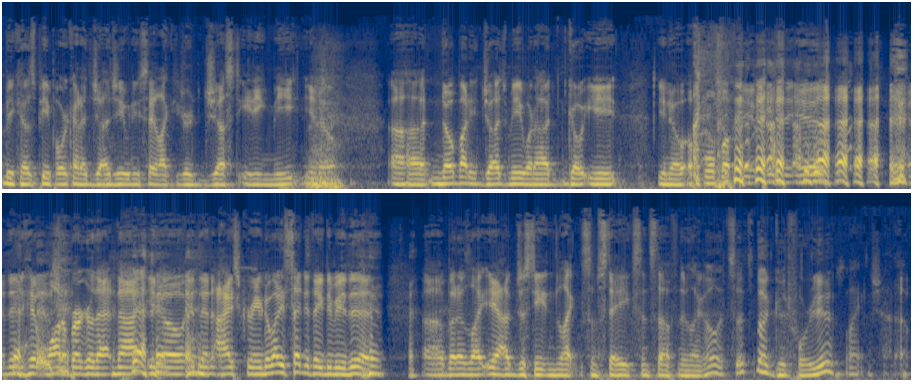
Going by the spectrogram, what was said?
because people are kind of judgy when you say like you're just eating meat. You know, uh, nobody judged me when I'd go eat. You know, a full buffet of pizza in, and then hit Whataburger that night. You know, and then ice cream. Nobody said anything to me then, uh, but I was like, "Yeah, I'm just eating like some steaks and stuff." And they're like, "Oh, it's it's not good for you." I like, "Shut up."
